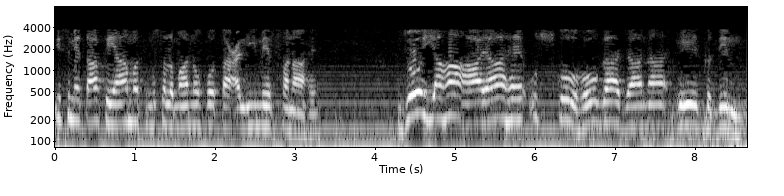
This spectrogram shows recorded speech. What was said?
اس میں تا قیامت مسلمانوں کو تعلیم فنا ہے۔ جو یہاں آیا ہے، اس کو ہوگا جانا ایک دن۔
